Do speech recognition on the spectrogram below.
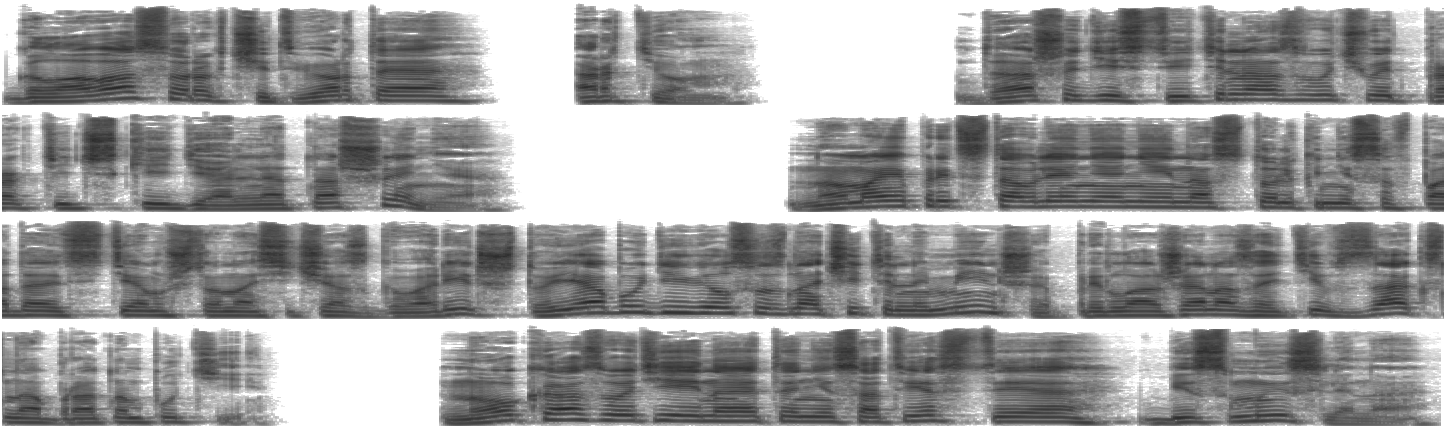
Глава 44. Артем. Даша действительно озвучивает практически идеальные отношения. Но мои представления о ней настолько не совпадают с тем, что она сейчас говорит, что я бы удивился значительно меньше, предложа она зайти в ЗАГС на обратном пути. Но указывать ей на это несоответствие бессмысленно.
